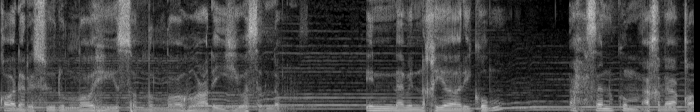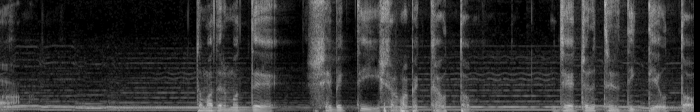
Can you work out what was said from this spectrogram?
قال رسول الله صلى الله عليه وسلم إن من خياركم أحسنكم أخلاقا তোমাদের মধ্যে সে ব্যক্তি সর্বাপেক্ষা উত্তম যে চরিত্রের দিক দিয়ে উত্তম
